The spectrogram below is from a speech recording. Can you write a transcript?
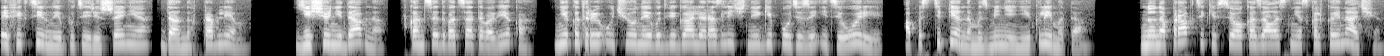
эффективные пути решения данных проблем. Еще недавно, в конце 20 века, некоторые ученые выдвигали различные гипотезы и теории о постепенном изменении климата. Но на практике все оказалось несколько иначе.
